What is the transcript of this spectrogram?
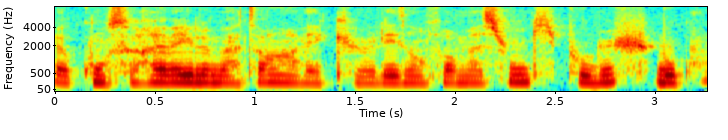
euh, qu'on se réveille le matin avec euh, les informations qui polluent beaucoup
